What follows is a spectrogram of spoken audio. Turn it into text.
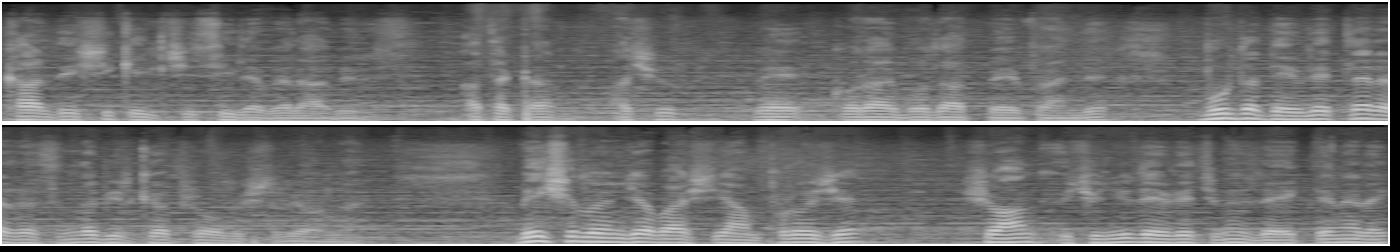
kardeşlik elçisiyle beraberiz. Atakan Aşur ve Koray Bozat beyefendi. Burada devletler arasında bir köprü oluşturuyorlar. Beş yıl önce başlayan proje şu an üçüncü devletimizle eklenerek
